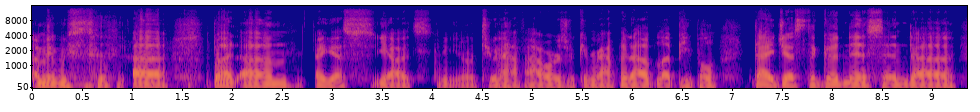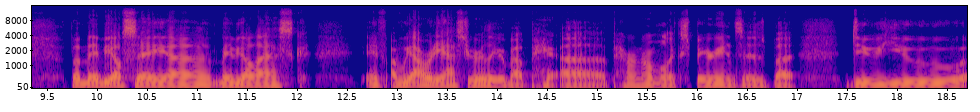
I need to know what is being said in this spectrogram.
I mean, we, uh, but um, I guess yeah, it's you know two and a half hours. We can wrap it up, let people digest the goodness, and uh, but maybe I'll say, uh, maybe I'll ask if we already asked you earlier about uh paranormal experiences, but do you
